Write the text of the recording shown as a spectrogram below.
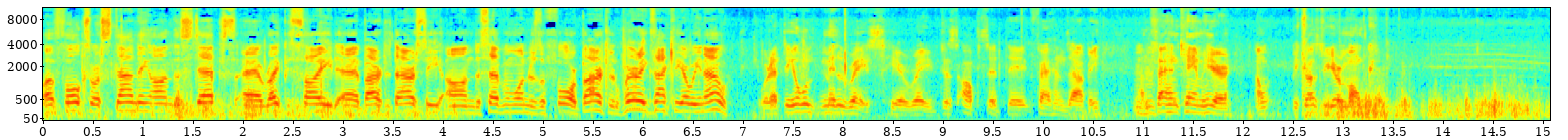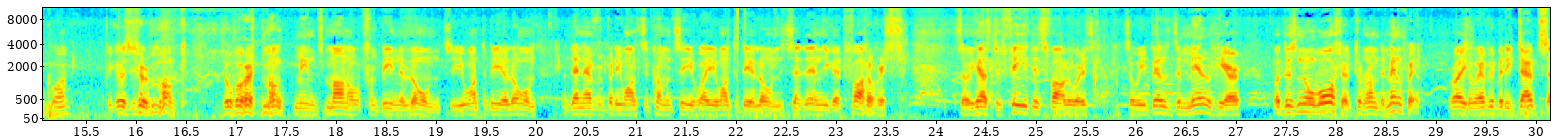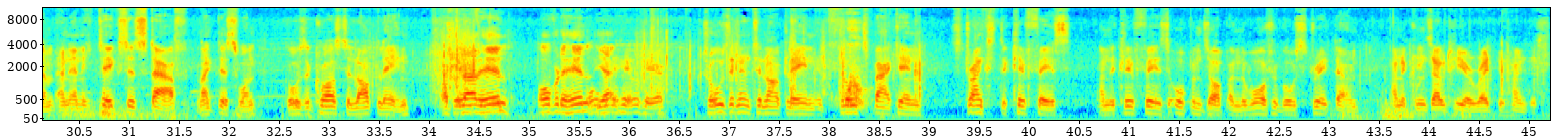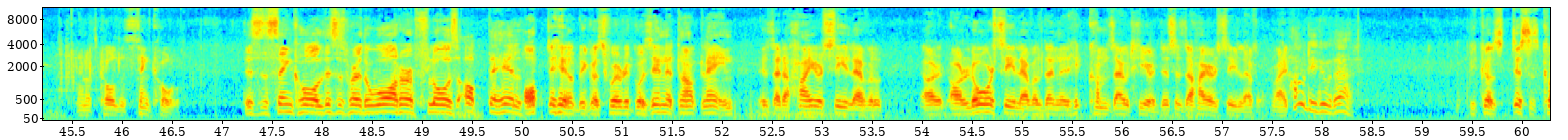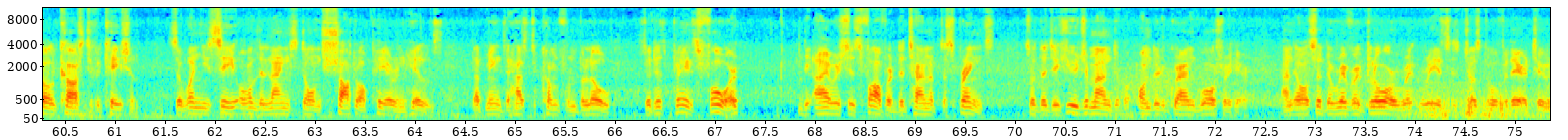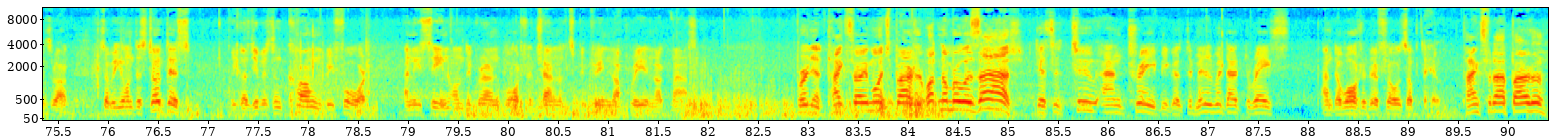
Well, folks, we're standing on the steps uh, right beside uh, Bartle Darcy on the Seven Wonders of Fore. Bartle, where exactly are we now? We're at the old mill race here, Ray, just opposite the Fechin's Abbey. And Fehan came here and because you're a monk, Go on. Because you're a monk, the word monk means mono from being alone. So you want to be alone, and then everybody wants to come and see why you want to be alone. So then you get followers. So he has to feed his followers. So he builds a mill here, but there's no water to run the mill wheel. Right. So everybody doubts him, and then he takes his staff, like this one, goes across to Lough Lene. Up that hill, over the hill, over yeah. the hill here, throws it into Lough Lene, it floats back in, strikes the cliff face, and the cliff face opens up and the water goes straight down and it comes out here right behind us. And it's called a sinkhole. This is a sinkhole. This is where the water flows up the hill. Up the hill because where it goes in at Lough Lene is at a higher sea level or, or lower sea level than it comes out here. This is a higher sea level, right? How do you do that? because this is called karstification. So when you see all the limestone shot up here in hills, that means it has to come from below. So this place Fore, the Irish is Fovard, the town of the springs. So there's a huge amount of underground water here. And also the River Glore races just over there too as well. So he understood this because he was in Cong before and he's seen underground water channels between Knockree and Knockmask. Brilliant. Thanks very much, Bartle. What number was that? This is two and three because the mill without the race and the water that flows up the hill. Thanks for that, Bartle.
